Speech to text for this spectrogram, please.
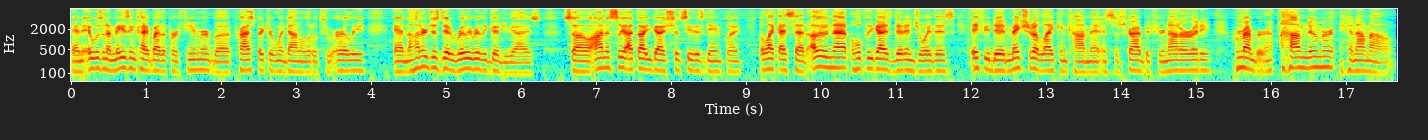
and it was an amazing kite by the perfumer, but prospector went down a little too early, and the hunter just did really, really good, you guys. So honestly, I thought you guys should see this gameplay. But like I said, other than that, hopefully you guys did enjoy this. If you did, make sure to like and comment and subscribe if you're not already. Remember, I'm Numer and I'm out.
